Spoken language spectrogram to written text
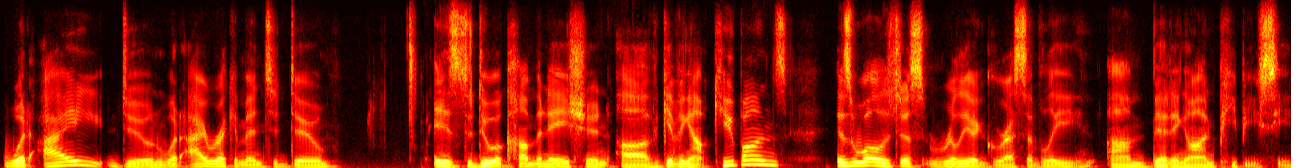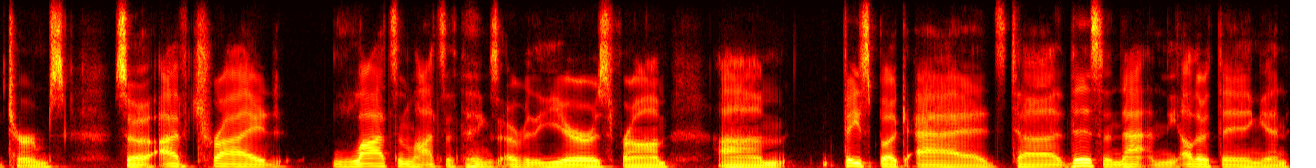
what I do and what I recommend to do is to do a combination of giving out coupons as well as just really aggressively um, bidding on PPC terms. So I've tried lots and lots of things over the years from um, Facebook ads to this and that and the other thing. And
